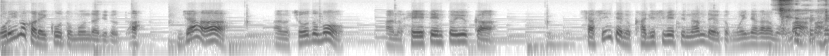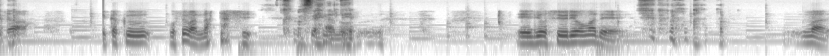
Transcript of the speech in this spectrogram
俺今から行こうと思うんだけど、あ、じゃあ、あのちょうどもうあの閉店というか、写真展の鍵閉めってなんだよと思いながらも、まあまあ、じゃあ、せっかくお世話になったし、あの営業終了まで、まあ、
